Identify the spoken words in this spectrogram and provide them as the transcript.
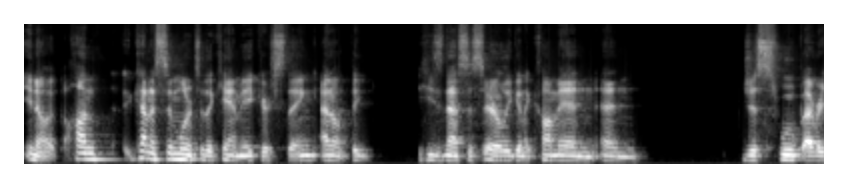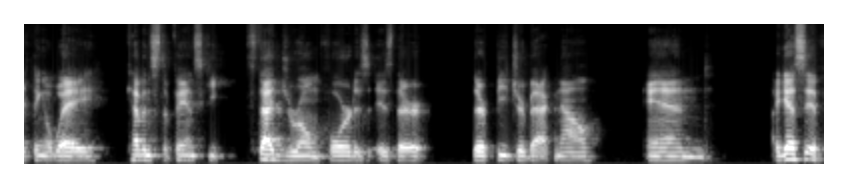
you know, Hunt kind of similar to the Cam Akers thing. I don't think he's necessarily going to come in and just swoop everything away. Kevin Stefanski said Jerome Ford is is their their feature back now, and I guess if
